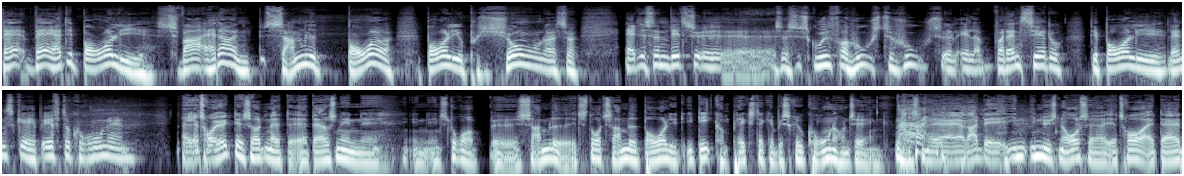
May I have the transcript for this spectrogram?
hvad, hvad er det borgerlige svar? Er der en samlet borger, borgerlig opposition? Altså, er det sådan lidt øh, altså, skud fra hus til hus? Eller, eller hvordan ser du det borgerlige landskab efter coronaen? Nej, jeg tror jo ikke, det er sådan, at, at der er sådan en, øh, en, en stor, øh, samlet, et stort samlet borgerligt idékompleks, der kan beskrive coronahåndtering. Altså, jeg er ret øh, indlysende årsager. Jeg tror, at der er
